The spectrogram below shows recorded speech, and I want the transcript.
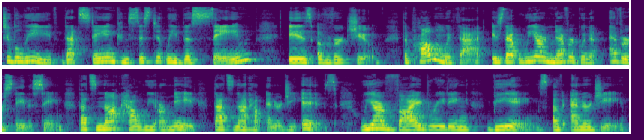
to believe that staying consistently the same is a virtue. The problem with that is that we are never going to ever stay the same. That's not how we are made. That's not how energy is. We are vibrating beings of energy.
